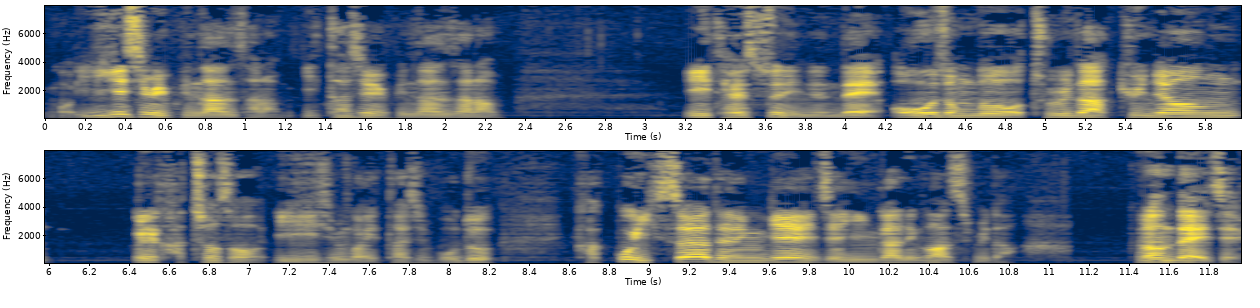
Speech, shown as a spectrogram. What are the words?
뭐 이기심이 빛나는 사람, 이타심이 빛나는 사람이 될 수는 있는데 어느 정도 둘 다 균형을 갖춰서 이기심과 이타심 모두 갖고 있어야 되는 게 이제 인간인 것 같습니다. 그런데 이제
